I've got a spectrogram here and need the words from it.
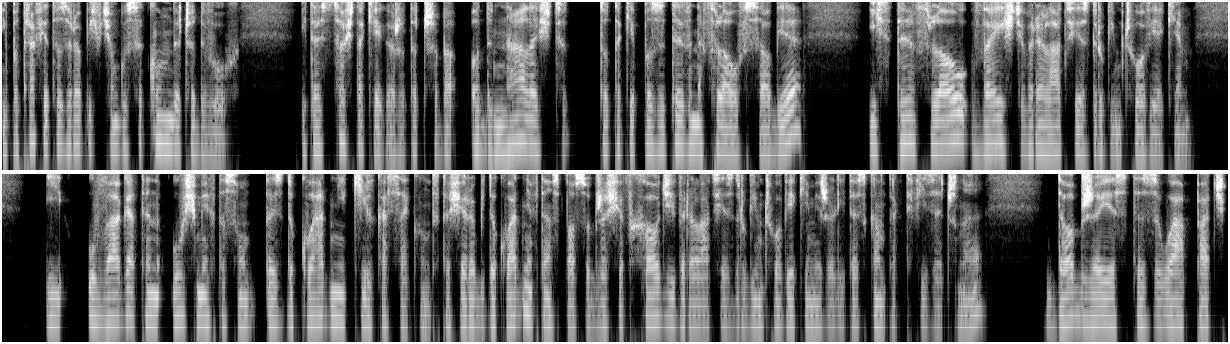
i potrafię to zrobić w ciągu sekundy czy dwóch. I to jest coś takiego, że to trzeba odnaleźć to, to takie pozytywne flow w sobie i z tym flow wejść w relację z drugim człowiekiem. I uwaga, ten uśmiech to, są, to jest dokładnie kilka sekund. To się robi dokładnie w ten sposób, że się wchodzi w relację z drugim człowiekiem, jeżeli to jest kontakt fizyczny. Dobrze jest złapać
